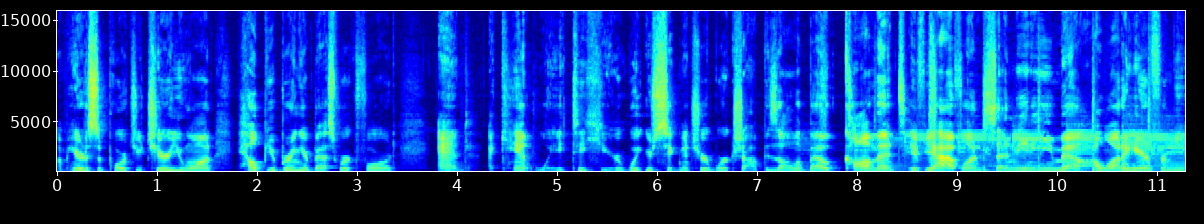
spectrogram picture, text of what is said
I'm here to support you, cheer you on, help you bring your best work forward. And I can't wait to hear what your signature workshop is all about. Comment if you have one. Send me an email. I want to hear from you.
